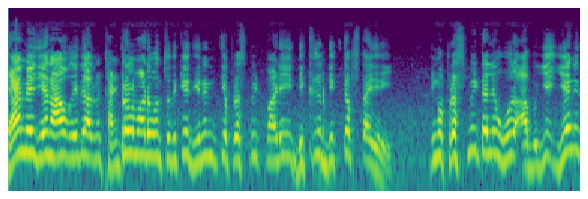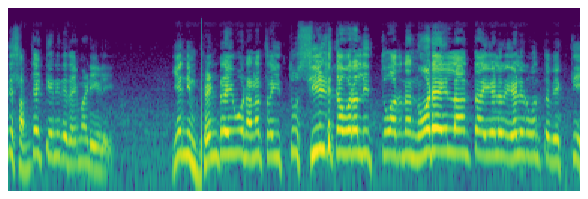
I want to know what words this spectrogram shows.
ಡ್ಯಾಮೇಜ್ ಏನಾಗಿದೆ ಅದನ್ನು ಕಂಟ್ರೋಲ್ ಮಾಡುವಂಥದ್ದಕ್ಕೆ ದಿನನಿತ್ಯ ಪ್ರೆಸ್ ಮೀಟ್ ಮಾಡಿ ದಿಕ್ಕ ದಿಕ್ ತಪ್ಪಿಸ್ತಾ ಇದ್ದೀರಿ ನಿಮ್ಮ ಪ್ರೆಸ್ ಮೀಟಲ್ಲಿ ಏನಿದೆ ಸಬ್ಜೆಕ್ಟ್ ಏನಿದೆ ದಯಮಾಡಿ ಹೇಳಿ. ಏನು ನಿಮ್ಮ ಪೆನ್ ಡ್ರೈವು ನನ್ನ ಹತ್ರ ಇತ್ತು ಸೀಲ್ಡ್ ಕವರಲ್ಲಿತ್ತು ಅದನ್ನು ನೋಡೇ ಇಲ್ಲ ಅಂತ ಹೇಳಿ ಹೇಳಿರುವಂಥ ವ್ಯಕ್ತಿ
